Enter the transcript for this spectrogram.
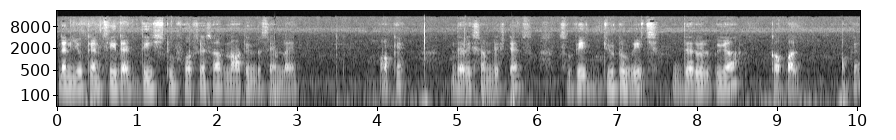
then you can see that these two forces are not in the same line. Okay? There is some distance so which due to which there will be a couple. Okay?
